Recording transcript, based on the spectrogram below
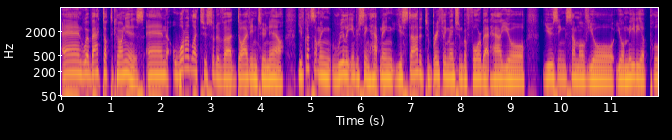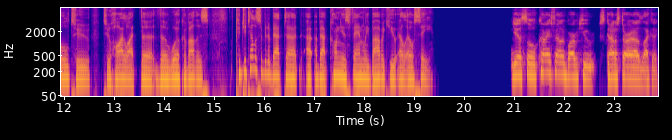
And we're back, Dr. Conyers. And what I'd like to sort of uh, dive into now, you've got something really interesting happening. You started to briefly mention before about how you're using some of your your media pull to to highlight the the work of others. Could you tell us a bit about uh, about Conyers Family Barbecue LLC? Yeah, so Conyers Family Barbecue kind of started out like a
